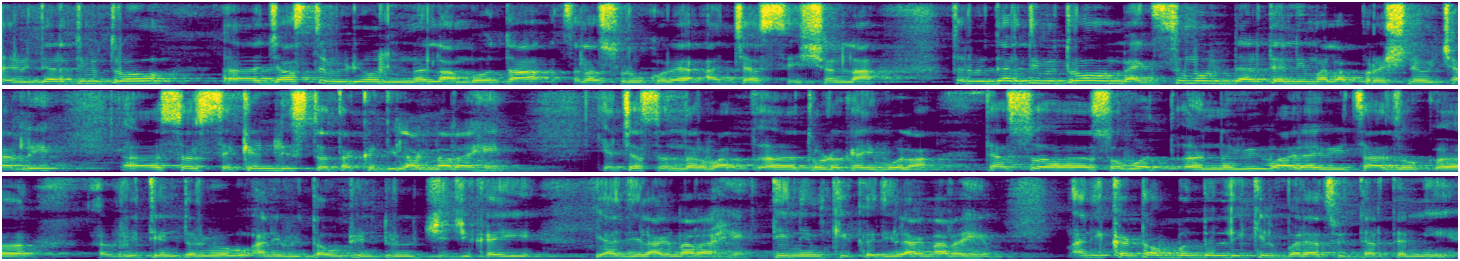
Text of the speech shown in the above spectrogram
तर विद्यार्थी मित्रो जास्त व्हिडिओ न लांबवता चला सुरू करूया आजच्या सेशनला तर विद्यार्थी मित्रो मॅक्झिमम विद्यार्थ्यांनी मला प्रश्न विचारले. सर सेकंड लिस्ट आता कधी लागणार आहे? याच्या संदर्भात थोडं काही बोला. त्या सो- सोबत नवी बारावीचा जो विथ इंटरव्ह्यू आणि विदाऊट इंटरव्ह्यूची जी काही यादी लागणार आहे ती नेमकी कधी लागणार आहे? आणि कट ऑफबद्दल देखील बऱ्याच विद्यार्थ्यांनी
